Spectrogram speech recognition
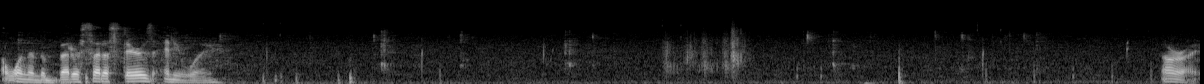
I wanted a better set of stairs anyway. Alright.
